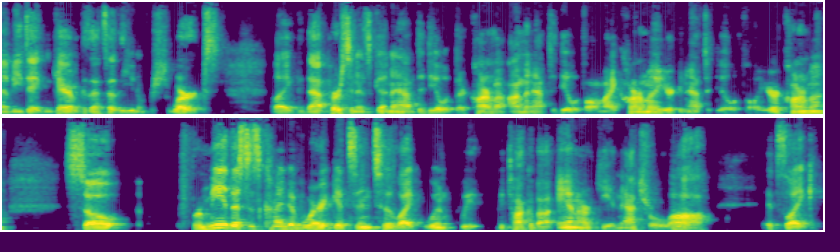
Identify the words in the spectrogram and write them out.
to be taken care of because that's how the universe works. Like that person is to have to deal with their karma. I'm to have to deal with all my karma. You're to have to deal with all your karma. So for me this is kind of where it gets into like when we, we talk about anarchy and natural law it's like,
